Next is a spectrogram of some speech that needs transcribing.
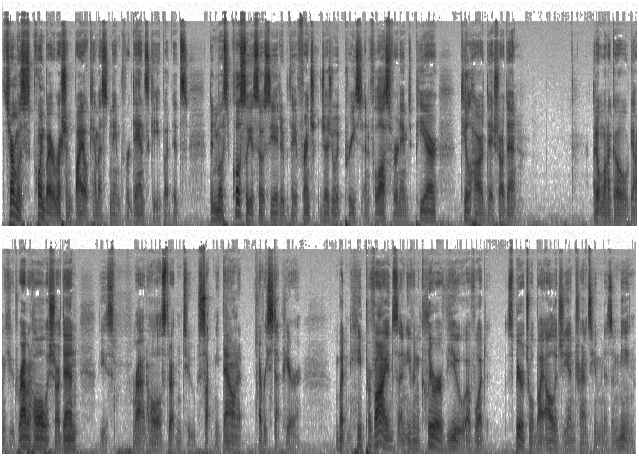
The term was coined by a Russian biochemist named Verdansky, but it's been most closely associated with a French Jesuit priest and philosopher named Pierre Teilhard de Chardin. I don't want to go down a huge rabbit hole with Chardin. These rabbit holes threaten to suck me down at every step here. But he provides an even clearer view of what spiritual biology and transhumanism mean.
